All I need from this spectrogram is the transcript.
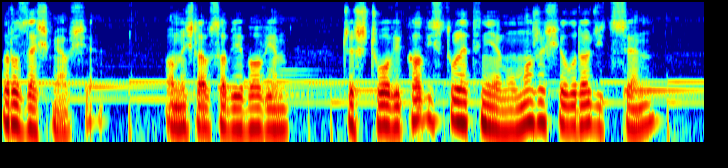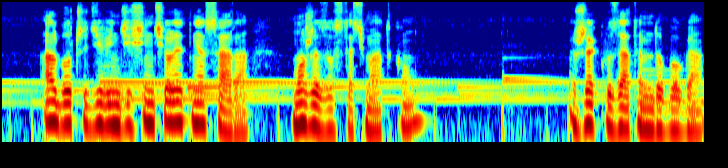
roześmiał się. Pomyślał sobie bowiem, czyż człowiekowi stuletniemu może się urodzić syn, albo czy dziewięćdziesięcioletnia Sara może zostać matką? Rzekł zatem do Boga,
